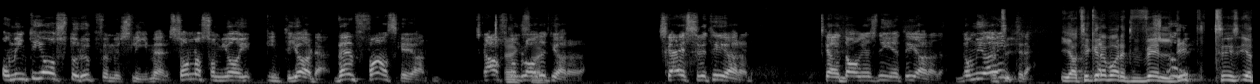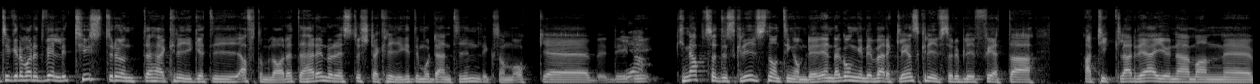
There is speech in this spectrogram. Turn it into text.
om inte jag står upp för muslimer, sådana som jag inte gör det, vem fan ska göra det? Ska Aftonbladet Exakt. göra det? Ska SVT göra det? Ska Dagens Nyheter göra det? De gör jag inte det. Jag tycker, det har varit väldigt, jag tycker det har varit väldigt tyst runt det här kriget i Aftonbladet. Det här är ändå det största kriget i modern tid. Liksom. Och, eh, det, ja. det, knappt så att det skrivs någonting om det. Enda gången det verkligen skrivs och det blir feta artiklar, det är ju när man eh,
